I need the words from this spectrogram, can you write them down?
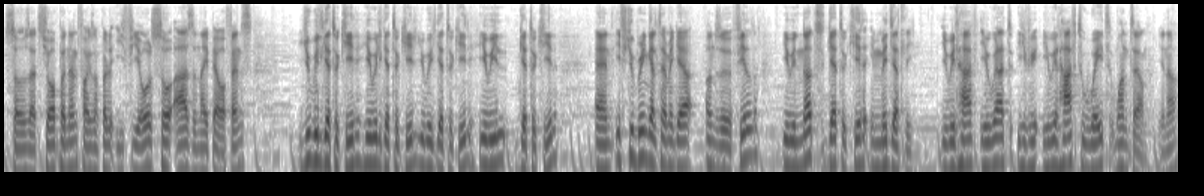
So that your opponent, for example, if he also has an hyper offense, you will get a kill, he will get a kill, you will get a kill, he will get a kill. And if you bring Alter Mega on the field, he will not get a kill immediately. You will have you will have to, you will have to wait one turn, you know.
